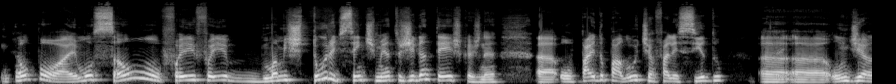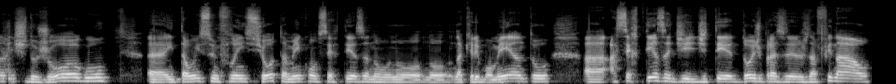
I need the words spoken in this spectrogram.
Então, pô, a emoção foi, foi uma mistura de sentimentos gigantescas, né? Uh, o pai do Palu tinha falecido Uh, uh, um dia antes do jogo, uh, então isso influenciou também com certeza no, no, no naquele momento, a certeza de, de ter dois brasileiros na final,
